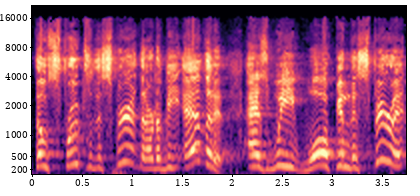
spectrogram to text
Those fruits of the Spirit that are to be evident as we walk in the Spirit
